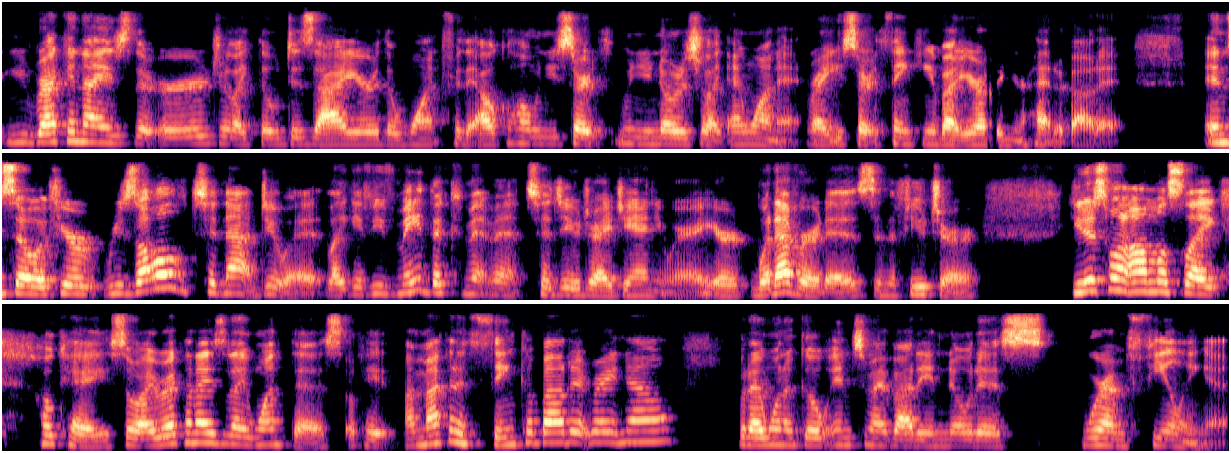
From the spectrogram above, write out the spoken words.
you recognize the urge or like the desire, the want for the alcohol when you start when you notice you're like, I want it, right? You start thinking about it, you're up in your head about it. And so if you're resolved to not do it, like if you've made the commitment to do dry January or whatever it is in the future, you just want almost like, okay, so I recognize that I want this. Okay, I'm not going to think about it right now, but I want to go into my body and notice where I'm feeling it.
